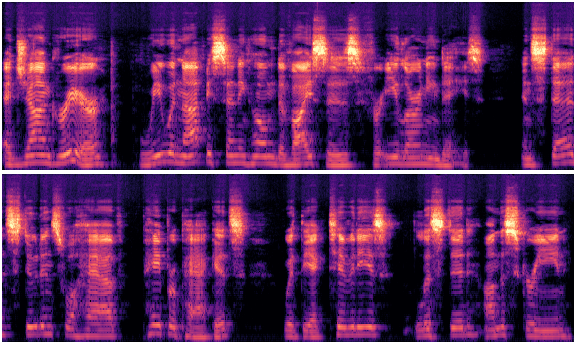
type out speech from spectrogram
At John Greer, we would not be sending home devices for e-learning days. Instead, students will have paper packets with the activities listed on the screen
